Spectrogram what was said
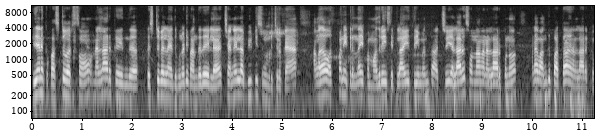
இது எனக்கு ஃபஸ்ட்டு வருஷம். நல்லா இருக்கு. இந்த ஃபெஸ்டிவல் நான் இதுக்கு முன்னாடி வந்ததே இல்லை. சென்னையில் பியூட்டிஷன் முடிச்சிருக்கேன். அங்கே தான் ஒர்க் பண்ணிட்டு இருந்தேன். இப்போ மதுரை செட்டில் ஆகி த்ரீ மந்த் ஆச்சு. எல்லாரும் சொன்னாங்க நல்லா இருக்கணும். ஆனால் வந்து பார்த்தா நல்லா இருக்கு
